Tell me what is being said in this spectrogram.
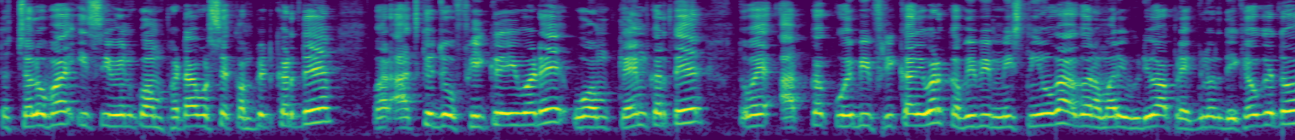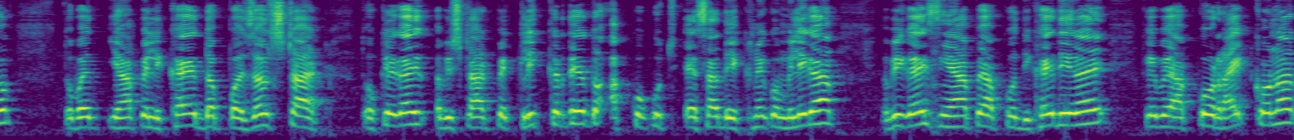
तो चलो भाई, इस इवेंट को हम फटाफट से कंप्लीट करते हैं और आज के जो फ्री का रिवॉर्ड है, वो हम क्लेम करते हैं। तो भाई, आपका कोई भी फ्री का रिवॉर्ड कभी भी मिस नहीं होगा। अगर हमारी वीडियो आप रेगुलर देखोगे तो तो भाई, यहाँ पे लिखा है द पजल स्टार्ट तो ओके गाइज़ अभी स्टार्ट पे क्लिक करते हैं तो आपको कुछ ऐसा देखने को मिलेगा। अभी गाइज़ यहाँ पे आपको दिखाई दे रहा है कि भाई आपको राइट कॉर्नर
